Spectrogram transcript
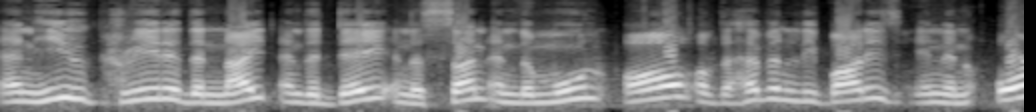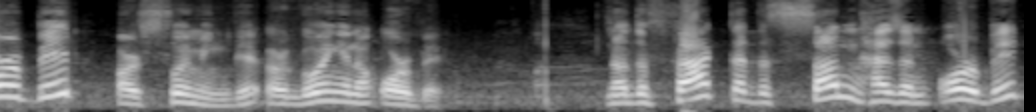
and he who created the night and the day and the sun and the moon, all of the heavenly bodies in an orbit are swimming. They are going in an orbit. Now the fact that the sun has an orbit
